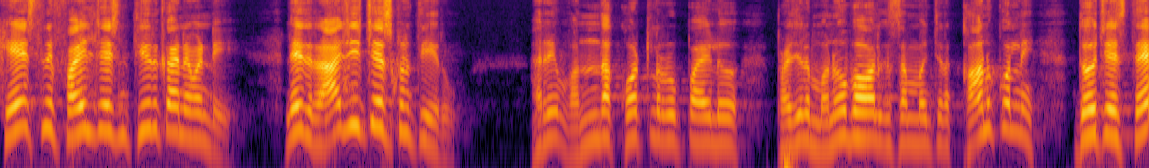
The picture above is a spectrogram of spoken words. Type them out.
కేసుని ఫైల్ చేసిన తీరు కానివ్వండి లేదు రాజీ చేసుకున్న తీరు అరే వంద కోట్ల రూపాయలు ప్రజల మనోభావాలకు సంబంధించిన కానుకల్ని దోచేస్తే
